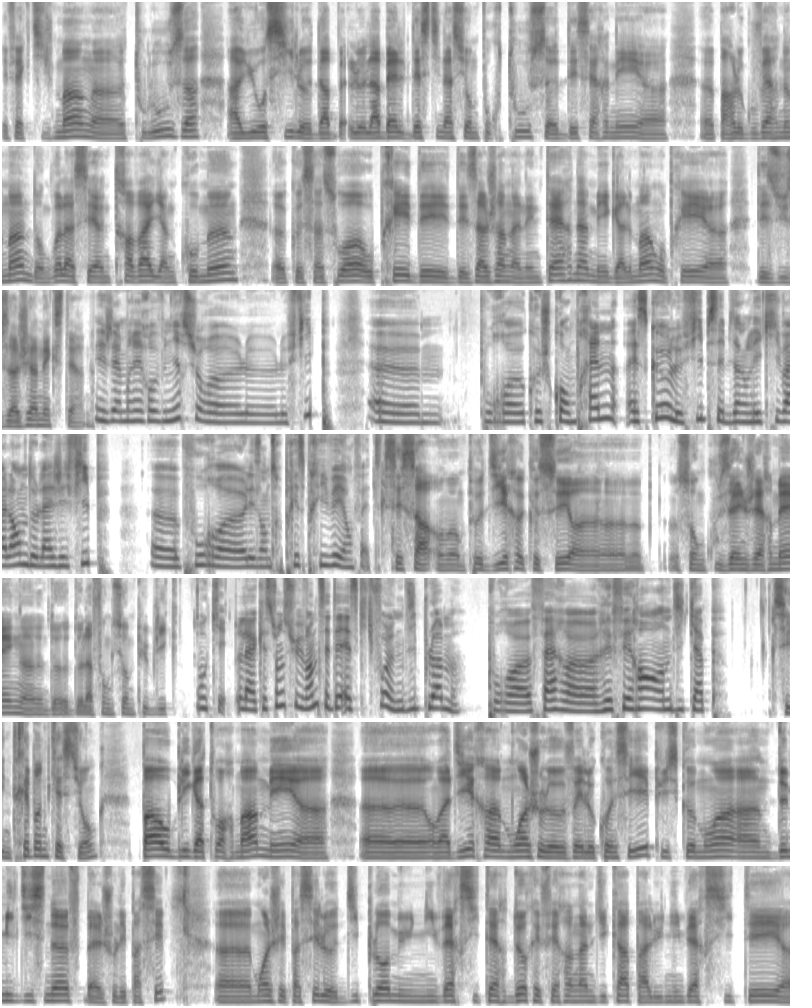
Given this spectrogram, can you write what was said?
effectivement, Toulouse a eu aussi le, label Destination pour tous décerné par le gouvernement. Donc, voilà, c'est un travail en commun, que ce soit auprès des, des, agents en interne, mais également auprès des usagers en externe. Et j'aimerais revenir sur le, le, FIP pour euh, que je comprenne, est-ce que le FIP, c'est bien l'équivalent de l'AGFIP euh, pour euh, les entreprises privées, en fait? C'est ça, on peut dire que c'est son cousin germain de, de, la fonction publique. Ok, la question suivante, c'était est-ce qu'il faut un diplôme pour faire référent handicap? C'est une très bonne question pas obligatoirement, mais euh, euh, on va dire, moi je vais le conseiller puisque moi en 2019, ben, je l'ai passé. Euh, moi j'ai passé le diplôme universitaire de référent handicap à l'université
